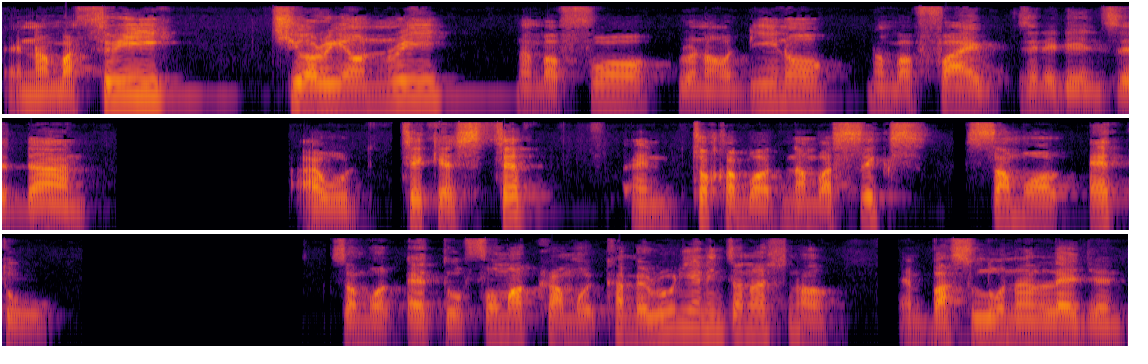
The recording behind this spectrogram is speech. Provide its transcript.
And number three, Thierry Henry, Number four, Ronaldinho. Number five, Zinedine Zidane. I would take a step and talk about number six, Samuel Eto'o. Samuel Eto'o, former Cameroonian international and Barcelona legend.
